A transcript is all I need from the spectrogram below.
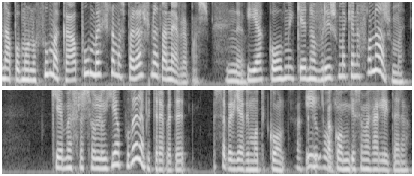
να απομονωθούμε κάπου μέχρι να μας περάσουν τα νεύρα μας. Ναι. Ή ακόμη και να βρίζουμε και να φωνάζουμε. Και με φρασιολογία που δεν επιτρέπεται σε παιδιά δημοτικών Ακριβώς. ή ακόμη και σε μεγαλύτερα.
